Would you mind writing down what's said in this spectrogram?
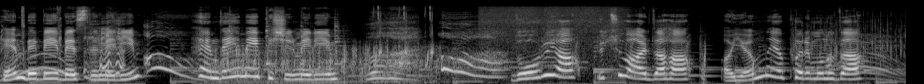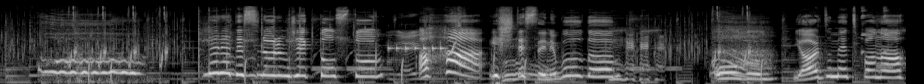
Hem bebeği beslemeliyim hem de yemeği pişirmeliyim. Doğru ya, ütü var daha. Ayağımla yaparım onu da. Neredesin örümcek dostum? Aha, işte seni buldum. Oğlum, yardım et bana.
